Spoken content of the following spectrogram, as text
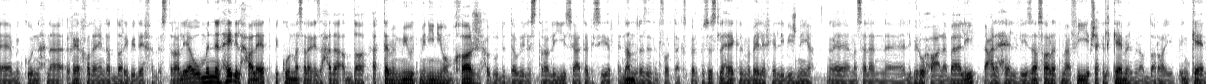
آه، بنكون نحن غير خاضعين للضريبة داخل إستراليا. ومن هيدي الحالات بيكون مثلا إذا حدا قضى أكثر من 180 يوم خارج حدود الدولة الإسترالية ساعتها بيصير non-resident for tax purposes لهيك المبالغ يلي بيجنيها آه، مثلا آه، اللي بيروحوا على بالي على هاي الفيزا صارت معفية بشكل كامل من الضرائب. كان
